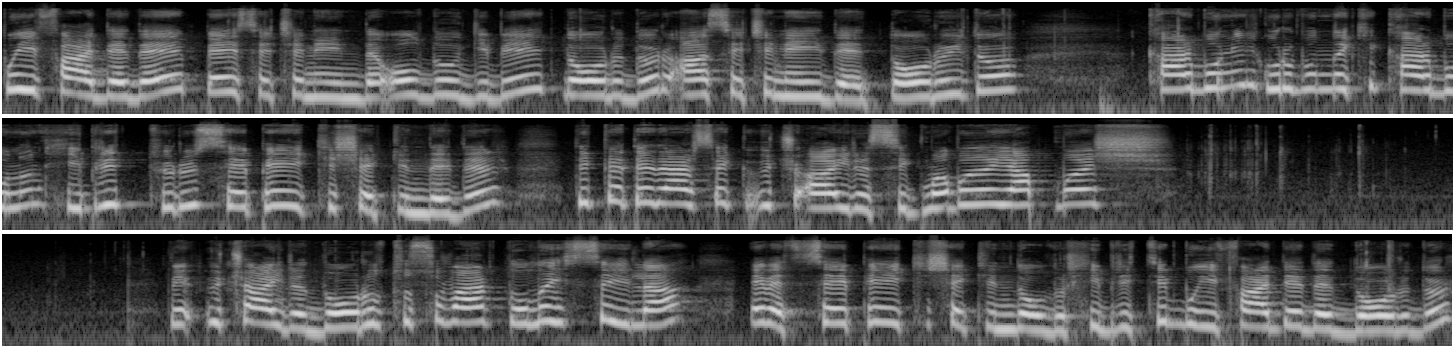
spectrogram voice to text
Bu ifadede B seçeneğinde olduğu gibi doğrudur. A seçeneği de doğruydu. Karbonil grubundaki karbonun hibrit türü sp2 şeklindedir. Dikkat edersek 3 ayrı sigma bağı yapmış. Ve 3 ayrı doğrultusu var. Dolayısıyla evet sp2 şeklinde olur hibriti. Bu ifade de doğrudur.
